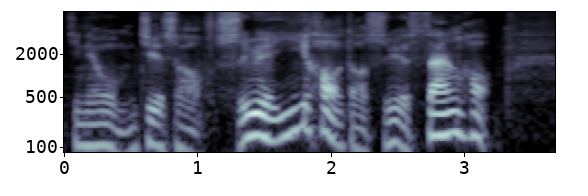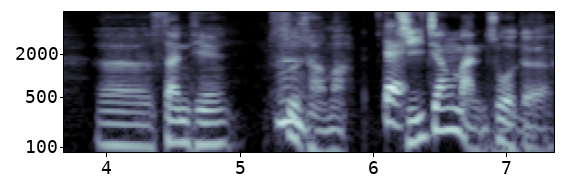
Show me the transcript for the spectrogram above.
今天我们介绍十月一号到十月三号，呃，三天四场嘛，对，即将满座的，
